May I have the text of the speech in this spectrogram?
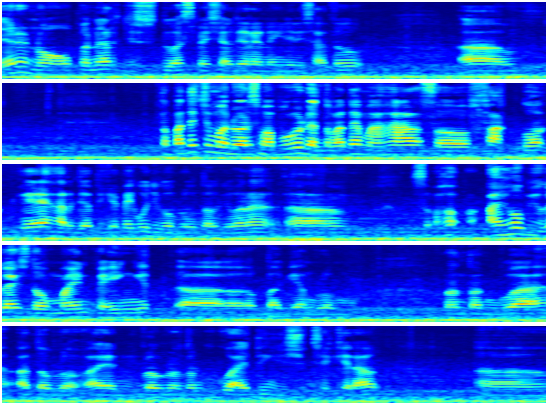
udah no opener just dua spesial di Reneng jadi satu. Um, tempatnya cuma 250 dan tempatnya mahal so fuck gue kayak harga tiketnya gue juga belum tahu gimana. Um, so I hope you guys don't mind paying it uh, bagi yang belum nonton gua atau belum eh, belum nonton kuku I think you should check it out. Uh,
